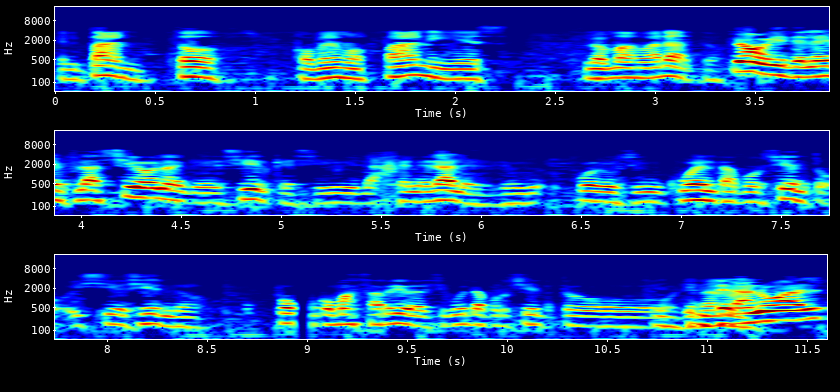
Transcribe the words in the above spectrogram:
el pan, todos comemos pan y es lo más barato. No, y de la inflación hay que decir que si las generales fue un 50% y sigue siendo un poco más arriba del 50% Interanual. interanual,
